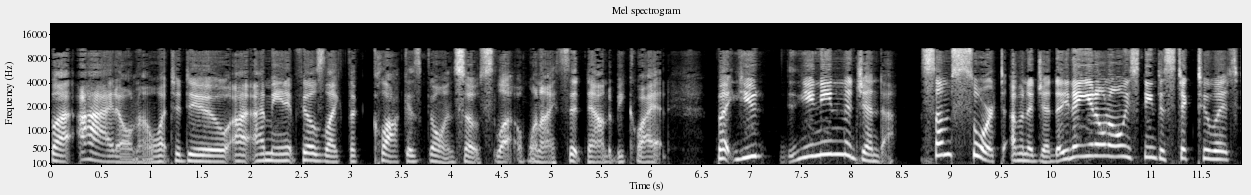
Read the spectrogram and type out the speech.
but I don't know what to do. I, I mean, it feels like the clock is going so slow when I sit down to be quiet. But you, you need an agenda, some sort of an agenda. You know, you don't always need to stick to it.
